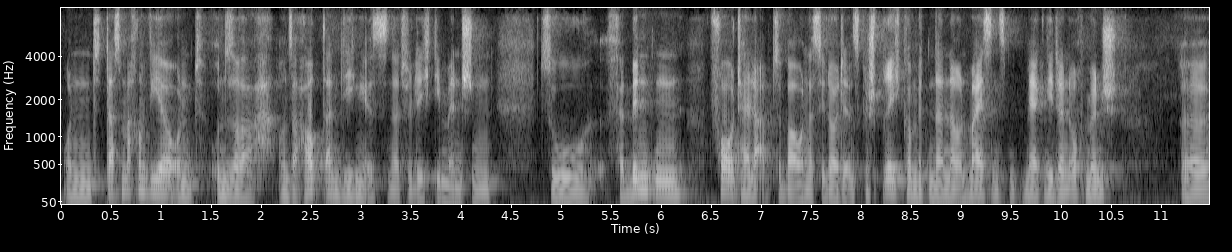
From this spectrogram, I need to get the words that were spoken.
Und das machen wir und unsere, unser Hauptanliegen ist natürlich, die Menschen zu verbinden, Vorurteile abzubauen, dass die Leute ins Gespräch kommen miteinander und meistens merken die dann auch, Mensch, äh,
